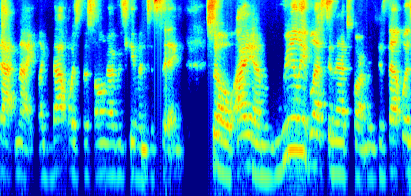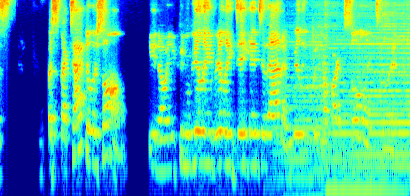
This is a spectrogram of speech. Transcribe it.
that night. Like that was the song I was given to sing. So I am really blessed in that department because that was a spectacular song. You know, you can really, really dig into that and really put your heart and soul into it.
